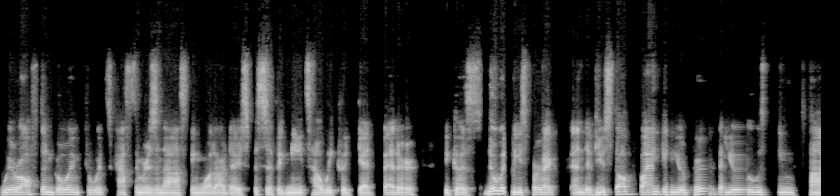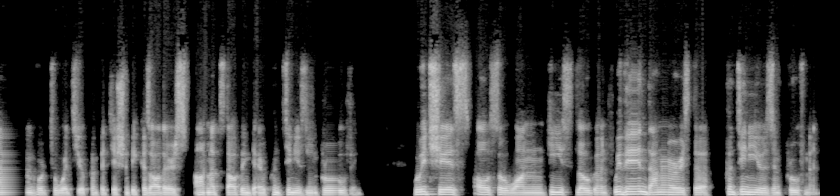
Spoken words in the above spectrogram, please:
we're often going towards customers and asking what are their specific needs, how we could get better, because nobody's perfect. And if you stop thinking you're perfect, then you're losing time towards your competition because others are not stopping, they're continuously improving, which is also one key slogan within Danaher is the continuous improvement.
